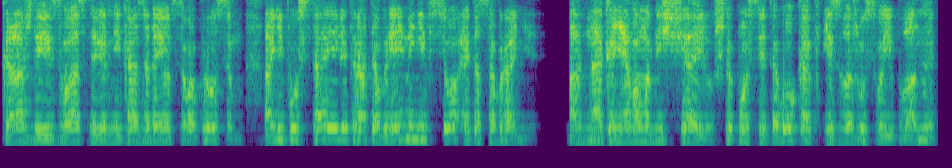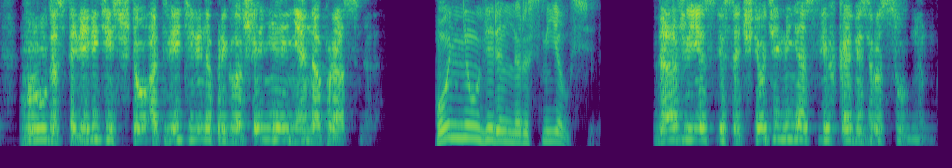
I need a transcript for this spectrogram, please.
Каждый из вас наверняка задается вопросом, а не пустая ли трата времени все это собрание. Однако я вам обещаю, что после того, как изложу свои планы, вы удостоверитесь, что ответили на приглашение не напрасно». Он неуверенно рассмеялся даже если сочтете меня слегка безрассудным».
